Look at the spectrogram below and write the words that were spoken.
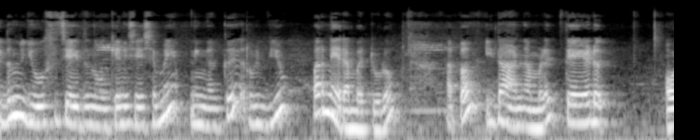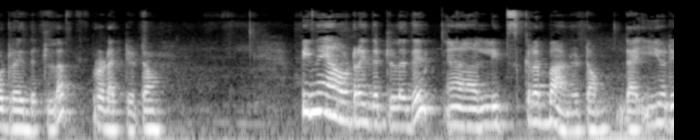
ഇതും യൂസ് ചെയ്ത് നോക്കിയതിന് ശേഷമേ നിങ്ങൾക്ക് റിവ്യൂ പറഞ്ഞു തരാൻ പറ്റുള്ളൂ. അപ്പം ഇതാണ് നമ്മൾ തേർഡ് ഓർഡർ ചെയ്തിട്ടുള്ള പ്രൊഡക്റ്റ് കേട്ടോ പിന്നെ ഞാൻ ഓർഡർ ചെയ്തിട്ടുള്ളത് ലിപ് സ്ക്രബാണ് കേട്ടോ ഈ ഒരു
